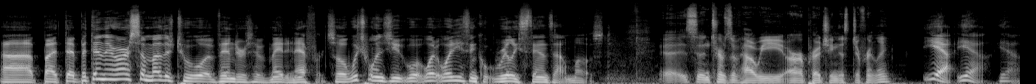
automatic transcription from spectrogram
Uh, but but then there are some other tool vendors have made an effort. So which ones you what what do you think really stands out most? Uh, so in terms of how we are approaching this differently. Yeah, yeah, yeah.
